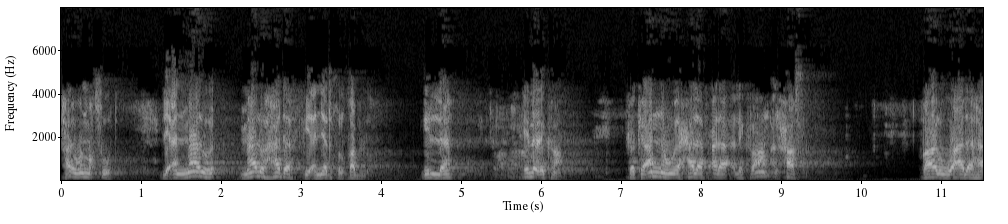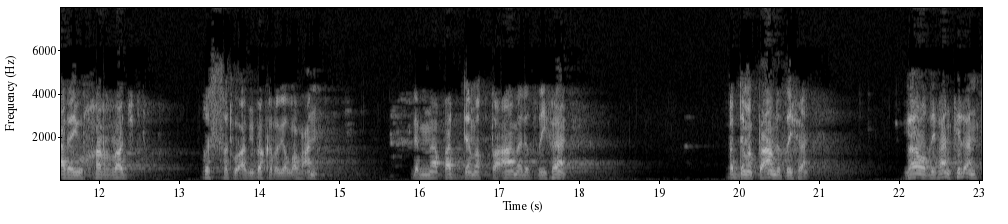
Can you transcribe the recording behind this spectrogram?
هذا هو المقصود لأن ما له ما له هدف في أن يدخل قبله إلا إلا الإكرام. فكأنه يحلف على الإكرام الحاصل. قالوا وعلى هذا يخرج قصة أبي بكر رضي الله عنه لما قدم الطعام للضيفان. قدم الطعام للضيفان. قال الضيفان كل أنت.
